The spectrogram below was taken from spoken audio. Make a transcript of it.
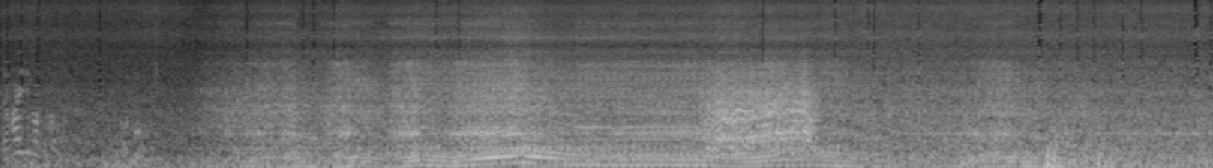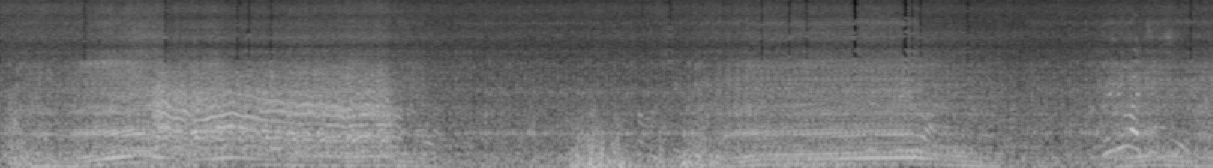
Давайте попробуем. Вперед чуть-чуть.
